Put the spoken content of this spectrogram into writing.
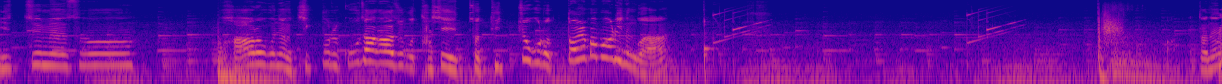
이쯤에서 바로 그냥 직부를 꽂아가지고 다시 저 뒤쪽으로 떨궈 버리는 거야. 일단은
